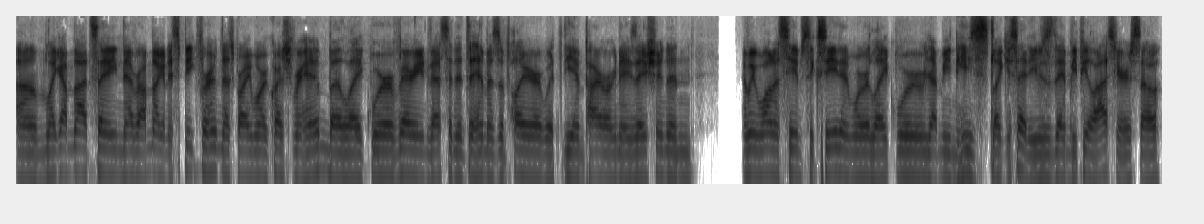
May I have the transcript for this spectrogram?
Um, like I'm not saying never. I'm not going to speak for him. That's probably more a question for him. But like we're very invested into him as a player with the Empire organization, and and we want to see him succeed. And we're like we're. I mean, he's like you said, he was the MVP last year. So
